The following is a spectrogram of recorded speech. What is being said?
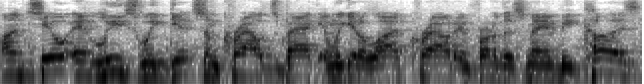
until at least we get some crowds back and we get a live crowd in front of this man because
